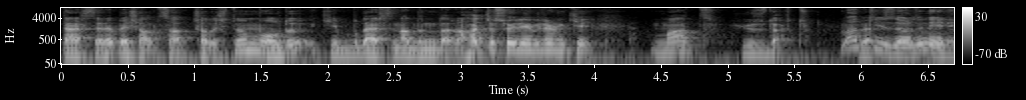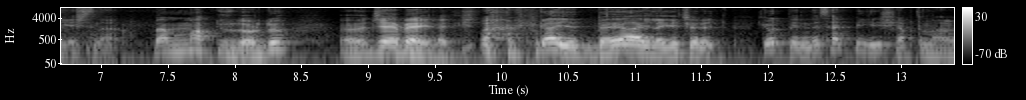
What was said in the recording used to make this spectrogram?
derslere 5-6 saat çalıştığım oldu ki bu dersin adını da rahatça söyleyebilirim ki Mat 104. Mat 104'ü neyle geçtin abi? Ben Mat 104'ü e, CB ile geçtim. Gayet BA ile geçerek göt deliğine sert bir giriş yaptım abi.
